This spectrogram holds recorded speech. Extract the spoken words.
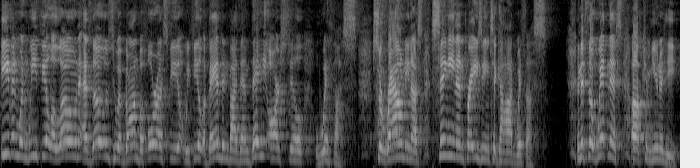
even when we feel alone as those who have gone before us feel, we feel abandoned by them, they are still with us, surrounding us, singing and praising to God with us. And it's the witness of community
